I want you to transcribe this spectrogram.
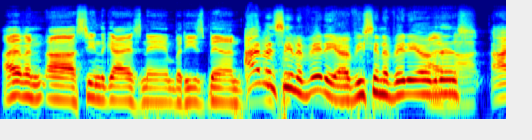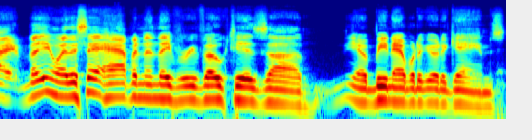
I haven't uh, seen the guy's name, but he's been. I haven't seen a video. Have you seen a video of I this? not. All right, but anyway, they say it happened and they've revoked his, uh, you know, being able to go to games.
